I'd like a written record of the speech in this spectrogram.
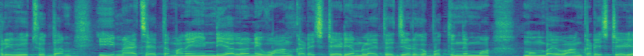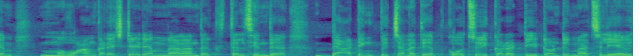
ప్రివ్యూ చూద్దాం. ఈ మ్యాచ్ అయితే మన ఇండియాలోని వాంకడే స్టేడియంలో అయితే జరగబోతుంది. ముంబై వాంకడే స్టేడియం. వాంకడే స్టేడియం మనందరికీ తెలిసిందే. బ్యాటింగ్ పిచ్ అని అయితే చెప్పుకోవచ్చు. ఇక్కడ టీ ట్వంటీ మ్యాచ్లు ఏవి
